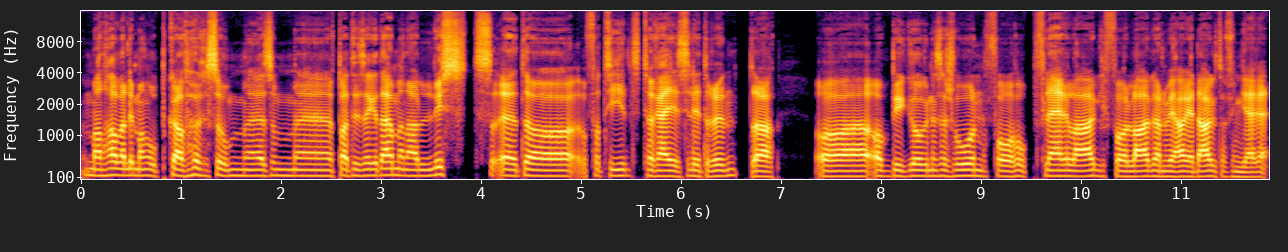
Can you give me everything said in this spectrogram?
man har veldig mange oppgaver som, eh, som eh, partisekretær, men har lyst eh, til å få tid til å reise litt rundt og, og, og bygge organisasjon, få opp flere lag, få lagene vi har i dag til å fungere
